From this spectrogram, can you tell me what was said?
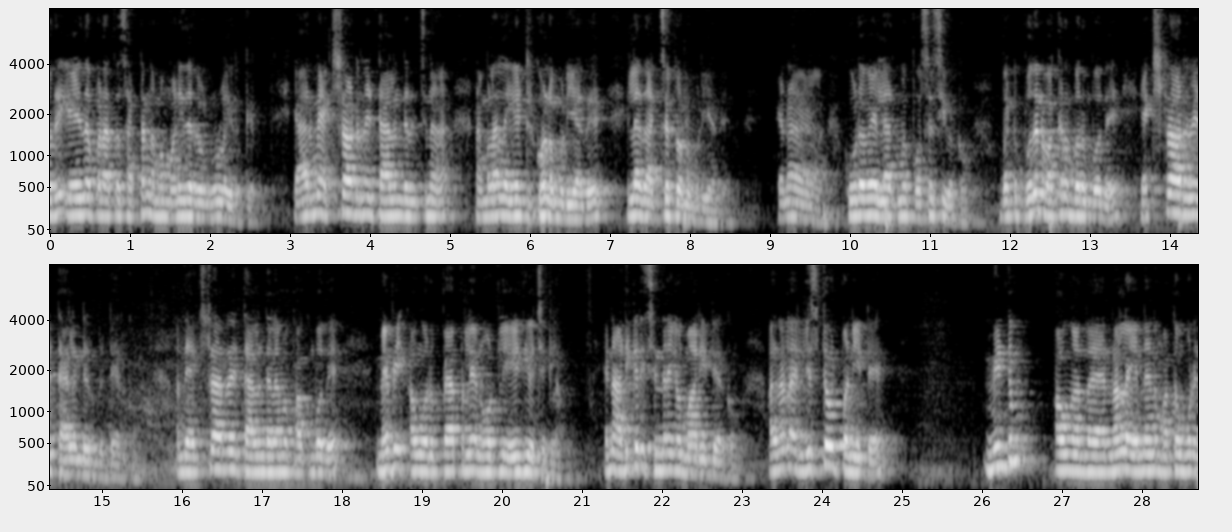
ஒரு எழுதப்படாத சட்டம் நம்ம மனிதர்களுக்குள்ளே இருக்குது யாருமே எக்ஸ்ட்ராடினரி டேலண்ட் இருந்துச்சுன்னா நம்மளால் ஏற்றுக்கொள்ள முடியாது இல்லை அதை அக்செப்ட் பண்ண முடியாது. ஏன்னா கூடவே எல்லாருக்குமே பொசசிவ் இருக்கும். பட் புதன் வக்கரம் வரும்போது எக்ஸ்ட்ராடினரி டேலண்ட் இருந்துகிட்டே இருக்கும். அந்த எக்ஸ்ட்ராடினரி டேலண்ட் எல்லாமே பார்க்கும்போது மேபி அவங்க ஒரு பேப்பர்லேயே நோட்லேயே எழுதி வச்சுக்கலாம். ஏன்னா அடிக்கடி சிந்தனைகள் மாறிட்டே இருக்கும். அதனால் லிஸ்ட் அவுட் பண்ணிவிட்டு மீண்டும் அவங்க அந்த நல்ல என்னென்னு மற்றவங்க கூட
